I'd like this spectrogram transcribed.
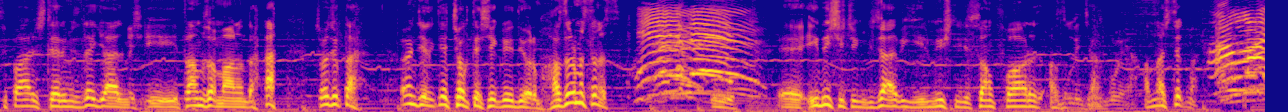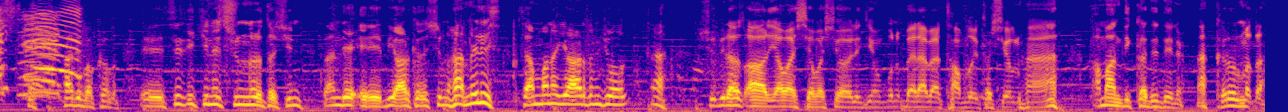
siparişlerimiz de gelmiş. İyi, tam zamanında. Heh, Çocuklar, öncelikle çok teşekkür ediyorum. Hazır mısınız? İyi. Ee, İbiş için güzel bir 23 Nisan fuarı hazırlayacağız buraya. Anlaştık mı? Anlaştık. Hadi bakalım. Ee, siz ikiniz şunları taşıyın. Ben de e, bir arkadaşım... Ha Melis, sen bana yardımcı ol. Heh, şu biraz ağır yavaş yavaş şöyleciğim. Bunu beraber tabloyu taşıyalım. Ha. Aman dikkat edelim. Ha, kırılmadan.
